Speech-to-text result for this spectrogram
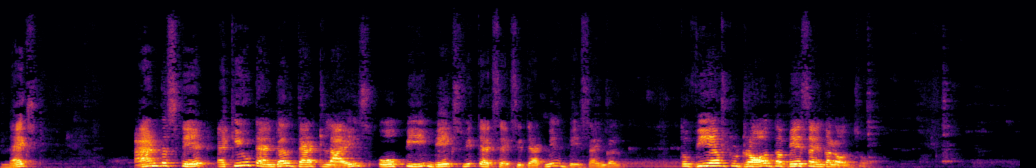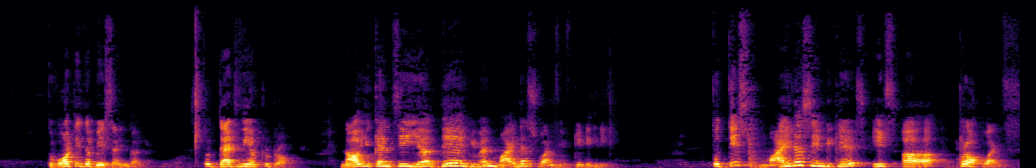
Next, and the state acute angle that lies OP makes with x-axis. That means base angle. So we have to draw the base angle also. So what is the base angle? So that we have to draw. Now you can see here they have given minus 150 degree. So this minus indicates it's a clockwise.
